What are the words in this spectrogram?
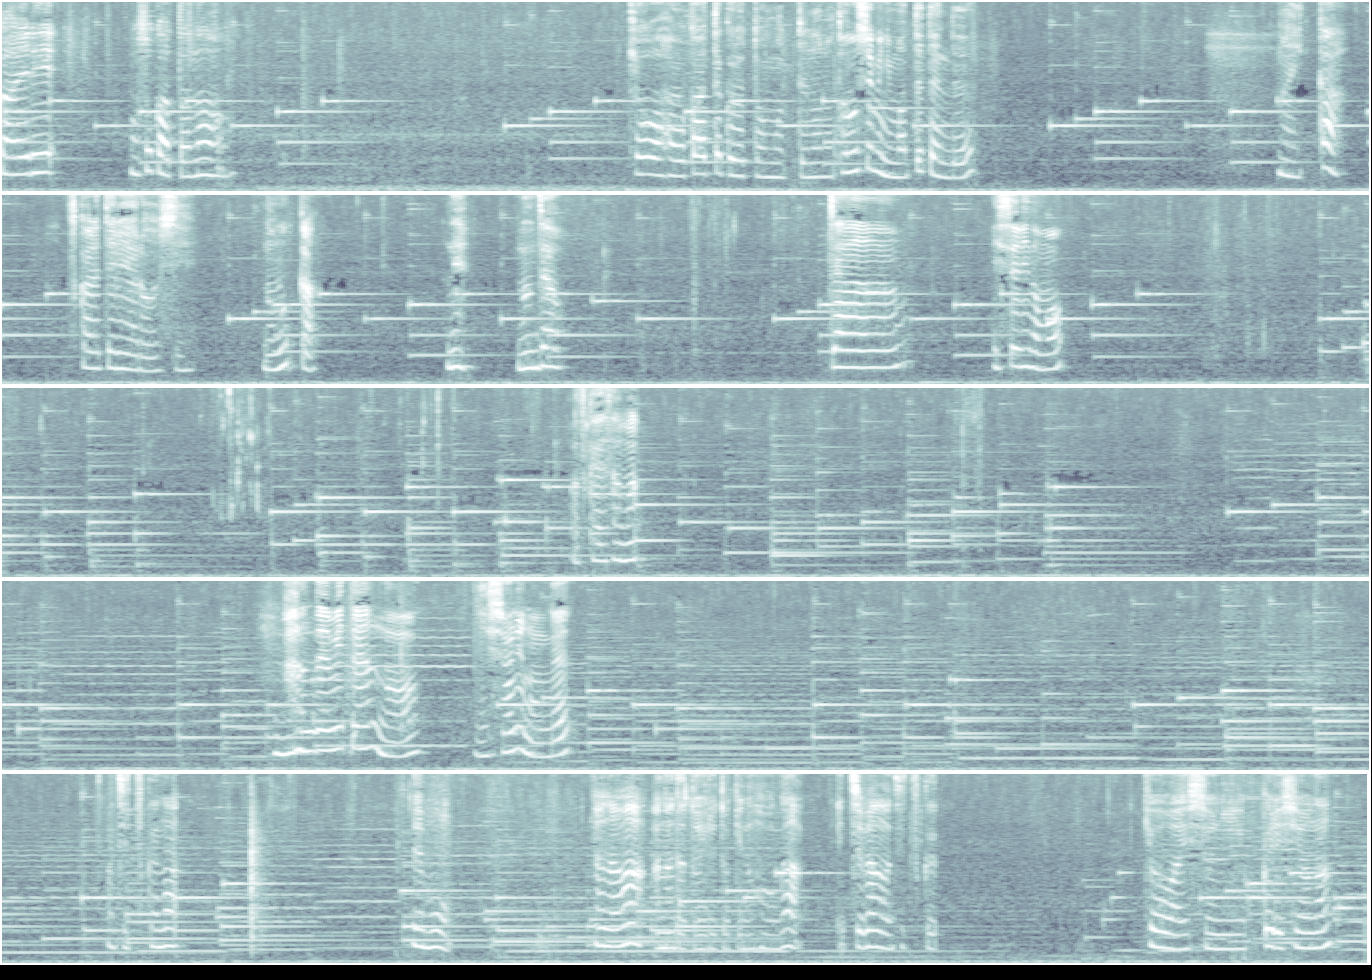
帰り。遅かったな。今日は早く帰ってくると思ってなら楽しみに待っててんで。まあいっか。疲れてるやろうし。飲もっか。ね飲んじゃおう。じゃーん。一緒に飲もう。お疲れ様。なんで見てんの？一緒に飲んで。落ち着くな。でも一番落ち着く。今日は一緒にゆっくりしような。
